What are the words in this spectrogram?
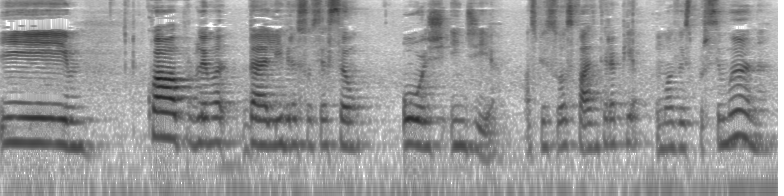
E qual é o problema da livre associação hoje em dia? As pessoas fazem terapia uma vez por semana,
